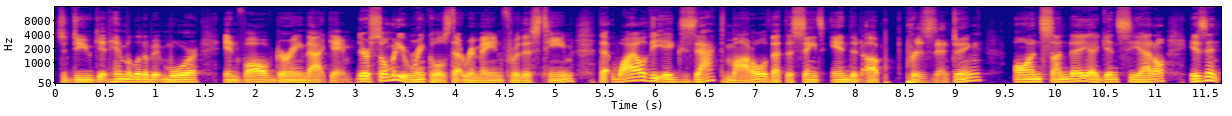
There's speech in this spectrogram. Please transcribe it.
So do you get him a little bit more involved during that game? There are so many wrinkles that remain for this team that while the exact model that the Saints ended up presenting on Sunday against Seattle isn't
